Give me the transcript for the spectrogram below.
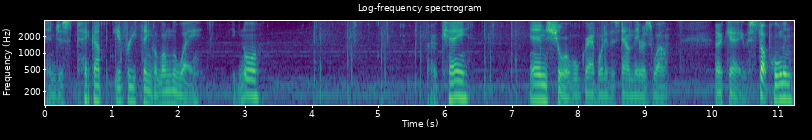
And just pick up everything along the way. Ignore. Okay. And sure, we'll grab whatever's down there as well. Okay, stop hauling.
